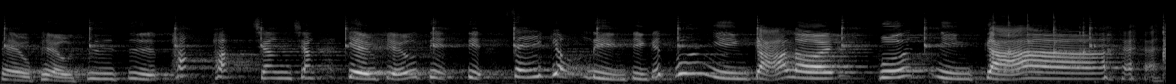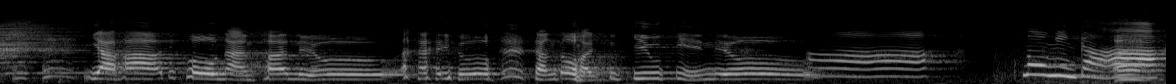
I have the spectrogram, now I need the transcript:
飘飘滋滋，啪啪锵锵，勾勾滴滴，四脚伶仃的妇人家来，妇人家，一下就可难盼了。哎呦，等到还都叫紧了。啊，老人家，啊、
